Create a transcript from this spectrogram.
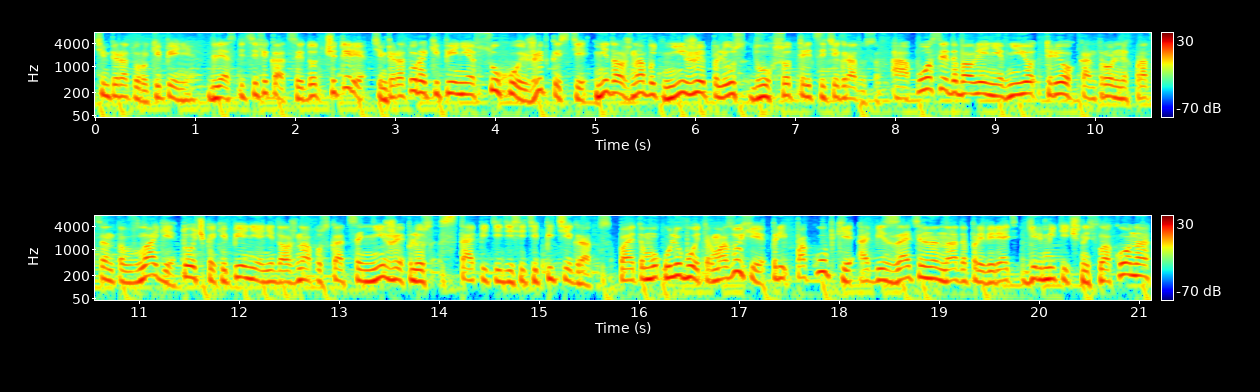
температуру кипения. Для спецификации DOT-4 температура кипения сухой жидкости не должна быть ниже плюс 230 градусов. А после добавления в нее трех контрольных процентов влаги точка кипения не должна опускаться ниже плюс 155 градусов. Поэтому у любой тормозухи при покупке обязательно надо проверять герметичность флакона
